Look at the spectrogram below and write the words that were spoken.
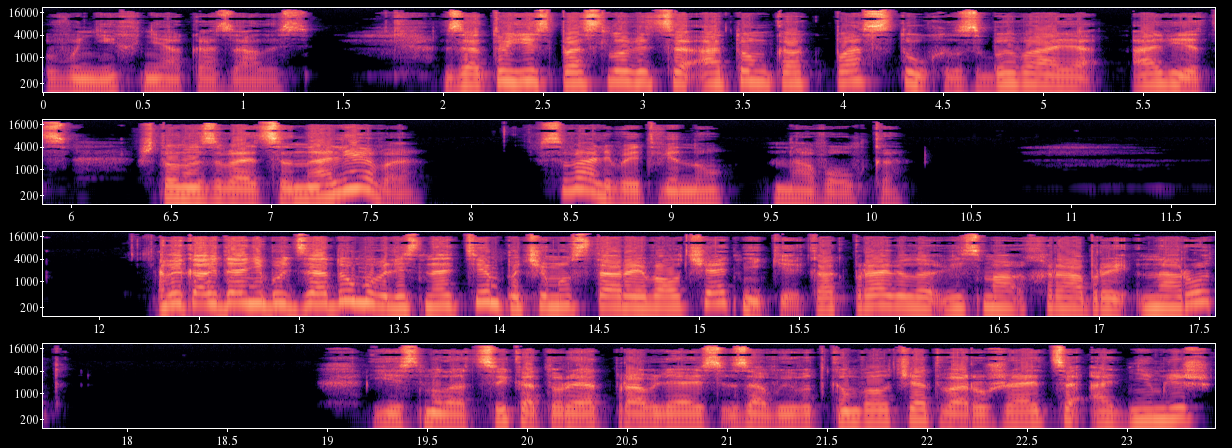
в них не оказалось. Зато есть пословица о том, как пастух, сбывая овец, что называется, налево, сваливает вину на волка. Вы когда-нибудь задумывались над тем, почему старые волчатники, как правило, весьма храбрый народ? Есть молодцы, которые, отправляясь за выводком волчат, вооружаются одним лишь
